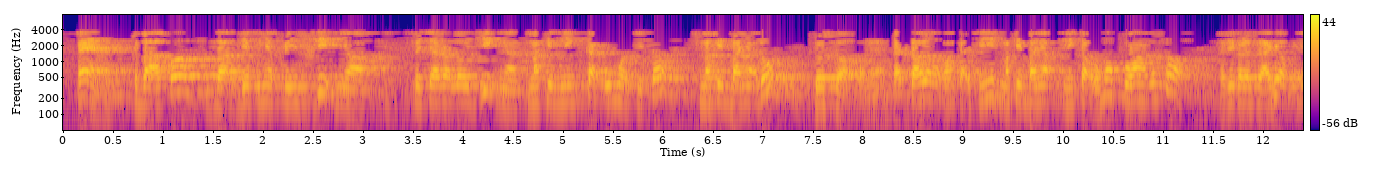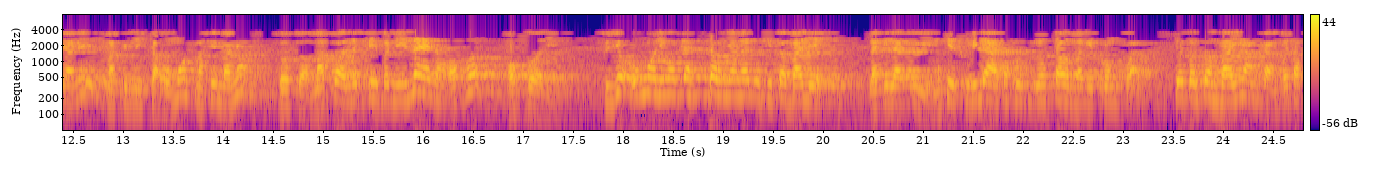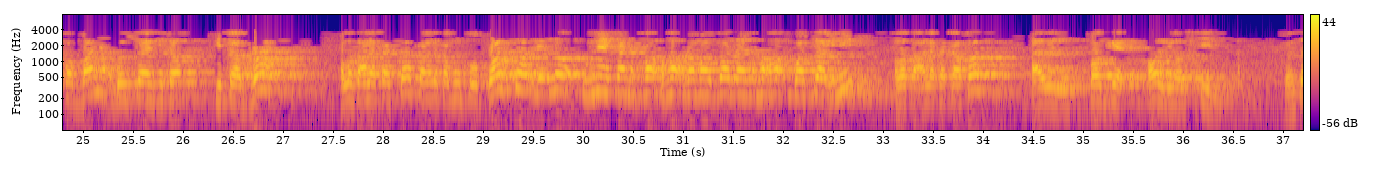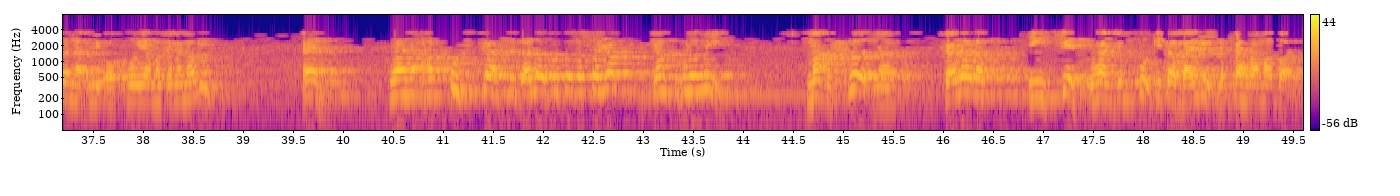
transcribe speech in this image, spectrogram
Kan? Sebab apa? Sebab dia punya prinsipnya secara logiknya semakin meningkat umur kita semakin banyak tu dosa. Tak tahu lah orang kat sini semakin banyak meningkat umur kurang dosa. Tapi kalau saya punya ni semakin meningkat umur semakin banyak dosa. Maka lebih bernilai lah offer offer ni Sejak umur 15 tahun yang lalu kita balik laki-laki, mungkin 9 ataupun 10 tahun bagi perempuan. Cuba tuan-tuan bayangkan betapa banyak dosa yang kita kita buat. Allah Taala kata kalau kamu berpuasa elok tunaikan hak-hak Ramadan dan hak-hak puasa ini, Allah Taala kata apa? I will forget all your sin. Tuan-tuan nak ambil offer yang macam mana ni? Kan? Tuhan nak hapuskan segala dosa-dosa yang yang sebelum ni. Maksudnya kalau lah in case Tuhan jemput kita balik lepas Ramadan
